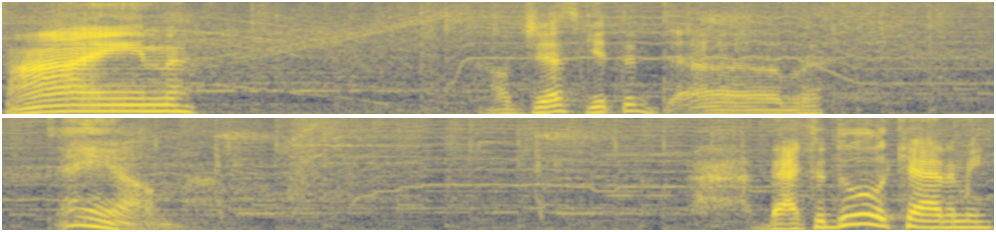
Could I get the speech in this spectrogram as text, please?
Fine. I'll just get the dub. Damn. Back to Duel Academy.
